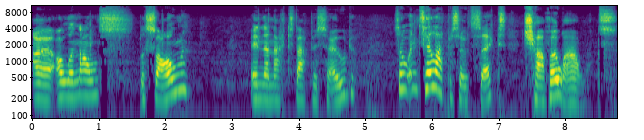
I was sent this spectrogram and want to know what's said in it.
Uh, I'll announce the song in the next episode. So until episode 6, Chavo out.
